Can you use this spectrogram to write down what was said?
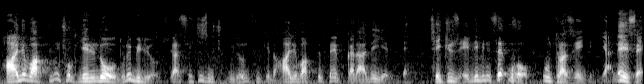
hali vaktinin çok yerinde olduğunu biliyoruz. Yani 8,5 milyonun Türkiye'de hali vakti fevkalade yerinde. 850 bin ise o ultra zengin yani neyse.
